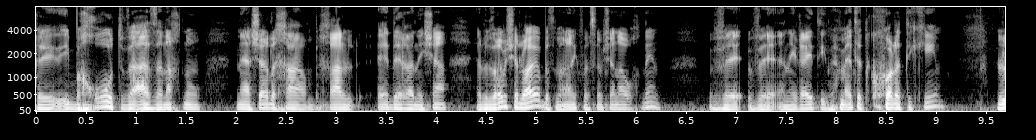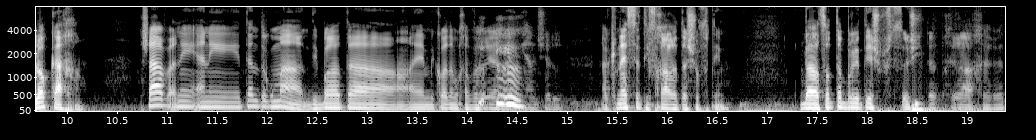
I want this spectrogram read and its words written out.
היבחרות, ואז אנחנו נאשר לך בכלל היעדר ענישה. אלו דברים שלא היו בזמן, אני כבר 20 שנה עורך דין, ואני ראיתי באמת את כל התיקים, לא ככה. עכשיו, אני, אני אתן דוגמה. דיברת אה, מקודם, חברי, על העניין של הכנסת תבחר את השופטים. בארה"ב יש שיטת בחירה אחרת.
